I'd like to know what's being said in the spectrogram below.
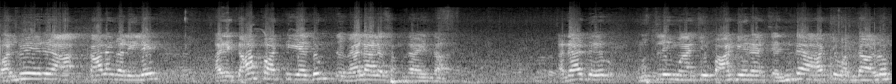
பல்வேறு காலங்களிலே அதை காப்பாற்றியதும் இந்த வேளாளர் சமுதாயம் தான் அதாவது முஸ்லீம் ஆட்சி பாண்டியர் ஆட்சி எந்த ஆட்சி வந்தாலும்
